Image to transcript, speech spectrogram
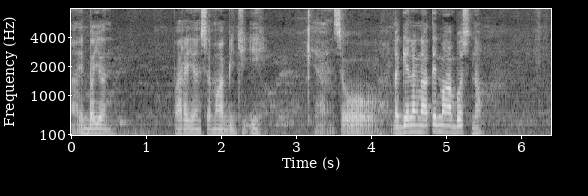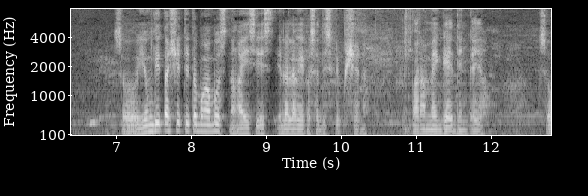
Ah, iba yun. Para yun sa mga BGE. Yan. So, lagyan lang natin mga boss, no? So, yung datasheet dito mga boss ng ICS, ilalagay ko sa description, no? Para may guide din kayo. So,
